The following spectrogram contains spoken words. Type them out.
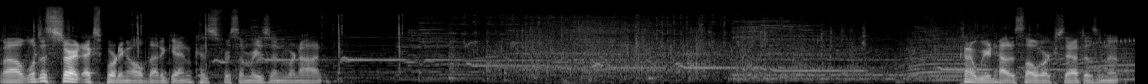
Well, we'll just start exporting all of that again, because for some reason we're not. Kind of weird how this all works out, doesn't it?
